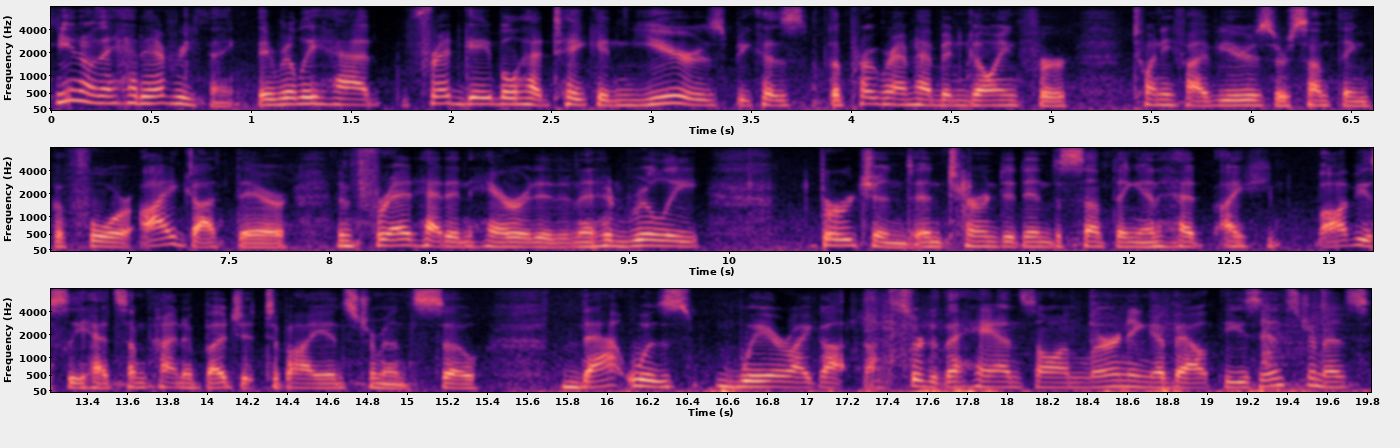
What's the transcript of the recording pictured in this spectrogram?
you know, they had everything. They really had, Fred Gable had taken years because the program had been going for 25 years or something before I got there, and Fred had inherited it and it had really burgeoned and turned it into something and had I obviously had some kind of budget to buy instruments. So that was where I got sort of the hands-on learning about these instruments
